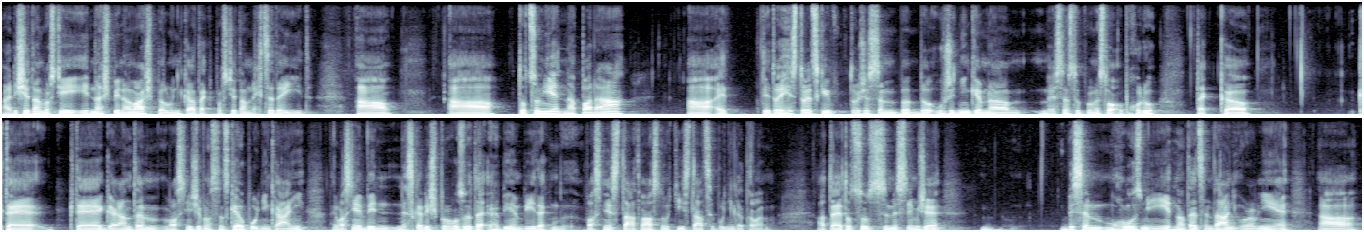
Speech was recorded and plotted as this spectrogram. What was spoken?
A když je tam prostě jedna špinavá špeluňka, tak prostě tam nechcete jít. A, a to, co mě napadá, a to i historicky to, že jsem byl úředníkem na ministerstvu průmyslu a obchodu, tak eh, které je garantem vlastně živnostenského podnikání, tak vlastně vy dneska, když provozujete Airbnb, tak vlastně stát vás nutí stát se podnikatelem. A to je to, co si myslím, že by se mohlo změnit na té centrální úrovni, je, a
